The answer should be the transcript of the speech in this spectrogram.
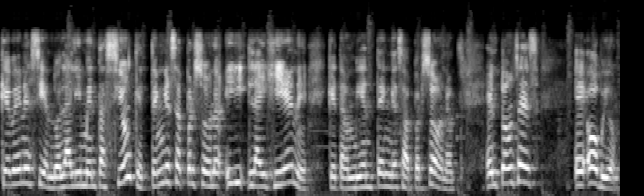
que viene siendo la alimentación que tenga esa persona y la higiene que también tenga esa persona. Entonces, es obvio,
